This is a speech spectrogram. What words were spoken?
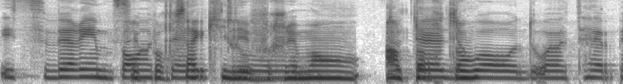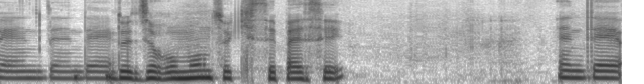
it's very important C'est pour ça qu'il est vraiment important what happened and, uh, de dire au monde ce qui s'est passé. And uh,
